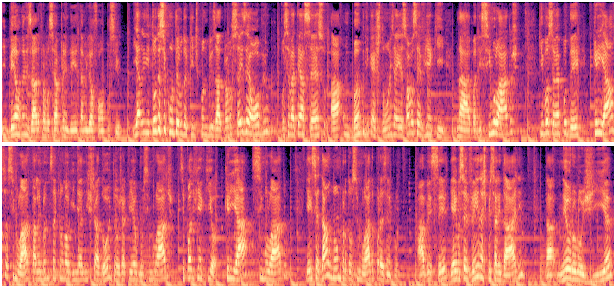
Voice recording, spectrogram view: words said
e bem organizado para você aprender da melhor forma possível. E além de todo esse conteúdo aqui disponibilizado para vocês, é óbvio, você vai ter acesso a um banco de questões, aí é só você vir aqui na aba de simulados que você vai poder criar o seu simulado, tá? Lembrando que isso aqui é um login de administrador, então eu já criei alguns simulados. Você pode vir aqui, ó, criar simulado, e aí você dá um nome para o seu simulado, por exemplo, AVC, e aí você vem na especialidade, tá? Neurologia,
